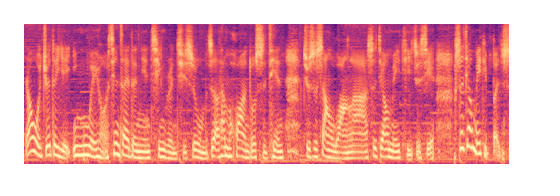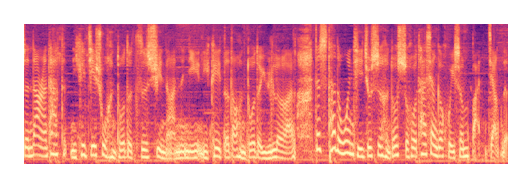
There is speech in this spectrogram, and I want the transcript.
然后我觉得也因为哦，现在的年轻人其实我们知道，他们花很多时间就是上网啦、社交媒体这些。社交媒体本身当然它你可以接触很多的资讯啊，你你可以得到很多的娱乐啊。但是它的问题就是很多时候它像个回声板这样的，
